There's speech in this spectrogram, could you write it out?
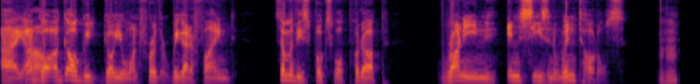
Uh, I'll, go, I'll, go, I'll go you one further. We got to find some of these books will put up running in season win totals. Mhm.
